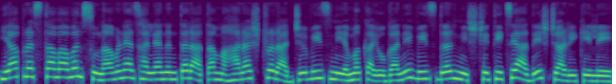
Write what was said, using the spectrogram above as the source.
या प्रस्तावावर सुनावण्या झाल्यानंतर आता महाराष्ट्र राज्य वीज नियामक आयोगाने वीज दर निश्चितीचे आदेश जारी केले.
